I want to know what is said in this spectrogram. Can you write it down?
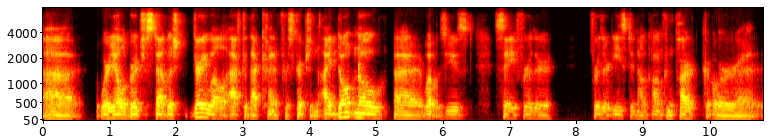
uh, where yellow birch established very well after that kind of prescription. I don't know uh, what was used, say, further further east in Algonquin Park or uh,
